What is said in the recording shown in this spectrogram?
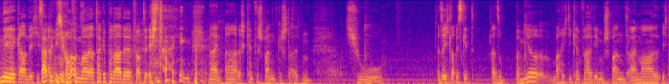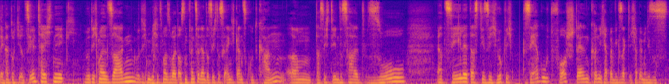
nee, gar nicht. Ich sag einfach nur, mal Attacke Parade, fertig. Nein, Nein äh, ich kämpfe spannend gestalten. Tschuh. Also ich glaube, es gibt, also bei mir mache ich die Kämpfe halt eben spannend. Einmal, ich denke halt durch die Erzähltechnik, würde ich mal sagen, würde ich mich jetzt mal so weit aus dem Fenster lernen, dass ich das eigentlich ganz gut kann, ähm, dass ich denen das halt so erzähle, dass die sich wirklich sehr gut vorstellen können. Ich habe ja, wie gesagt, ich habe immer dieses,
